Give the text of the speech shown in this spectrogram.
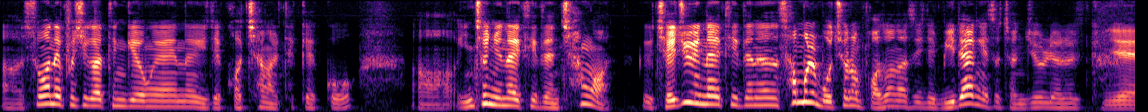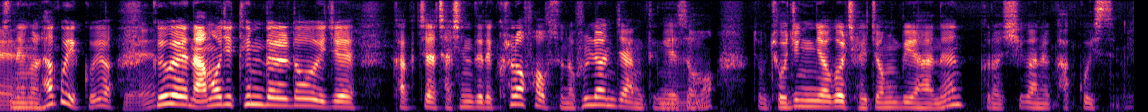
어, 수원 FC 같은 경우에는 이제 거창을 택했고 어, 인천 유나이티드는 창원, 제주 유나이티드는 섬을 모처럼 벗어나서 이제 밀양에서 전지훈련을 예. 진행을 하고 있고요. 예. 그외 나머지 팀들도 이제 각자 자신들의 클럽하우스나 훈련장 등에서 음. 좀 조직력을 재정비하는 그런 시간을 갖고 있습니다.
